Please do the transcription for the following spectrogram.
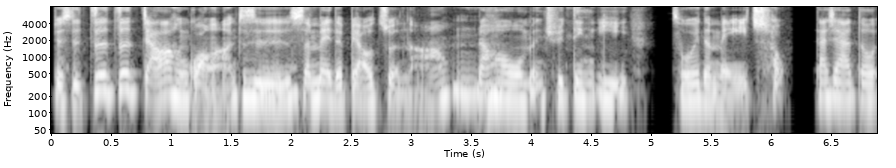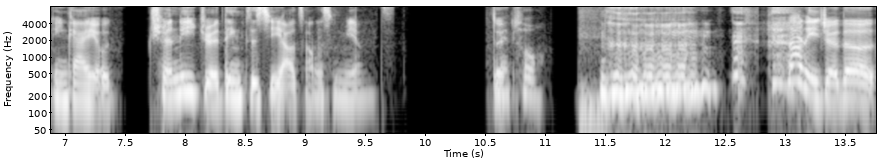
就是这这讲到很广啊，就是嗯审美的标准啊，嗯然后我们去定义所谓的美丑，大家都应该有权利决定自己要长什么样子。对没错，那你觉得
